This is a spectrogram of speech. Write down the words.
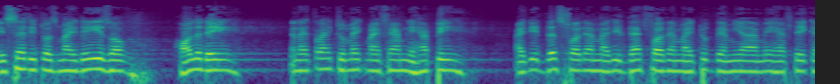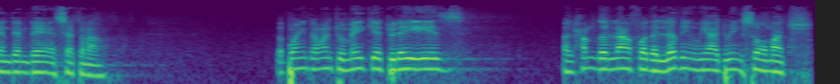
he said it was my days of holiday, and I tried to make my family happy. I did this for them, I did that for them, I took them here, I may have taken them there, etc. The point I want to make here today is, Alhamdulillah for the loving we are doing so much.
